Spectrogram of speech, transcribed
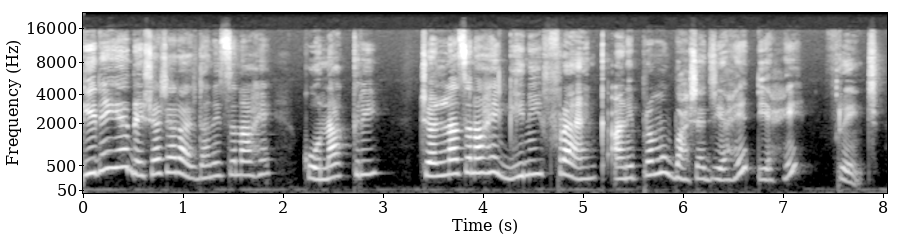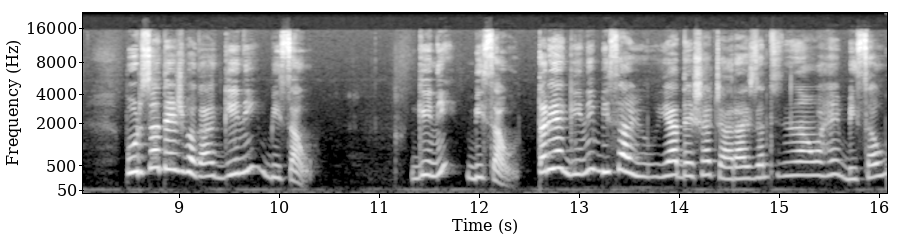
गिनी या देशाच्या राजधानीचं नाव आहे कोनाक्री. चलनाचं नाव आहे गिनी फ्रँक आणि प्रमुख भाषा जी आहे ती आहे फ्रेंच. पुढचा देश बघा गिनी बिसाऊ गिनी बिसाऊ तर या गिनी बिसाऊ या देशाच्या राजधानीचे नाव आहे बिसाऊ.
